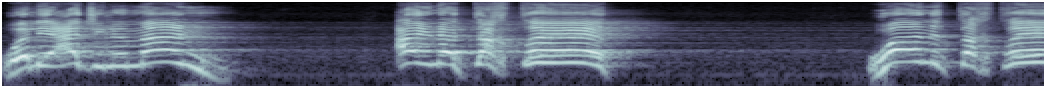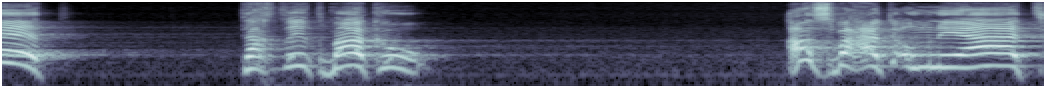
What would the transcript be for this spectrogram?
ولأجل من؟ أين التخطيط؟ وين التخطيط؟ تخطيط ماكو أصبحت أمنيات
